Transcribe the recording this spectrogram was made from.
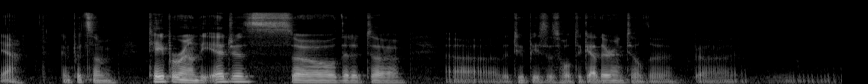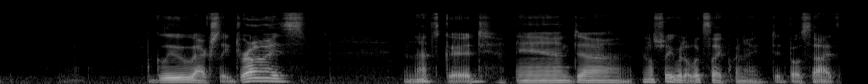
yeah, I'm going to put some tape around the edges so that it uh, uh, the two pieces hold together until the uh, glue actually dries and that's good. And uh, I'll show you what it looks like when I did both sides.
